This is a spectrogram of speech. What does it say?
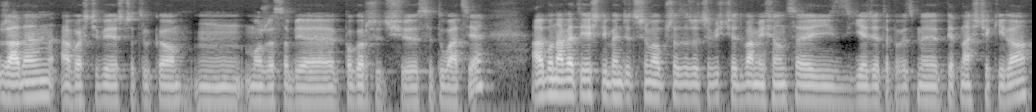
żaden, a właściwie jeszcze tylko mm, może sobie pogorszyć sytuację. Albo nawet jeśli będzie trzymał przez rzeczywiście dwa miesiące i zjedzie te powiedzmy 15 kilo,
